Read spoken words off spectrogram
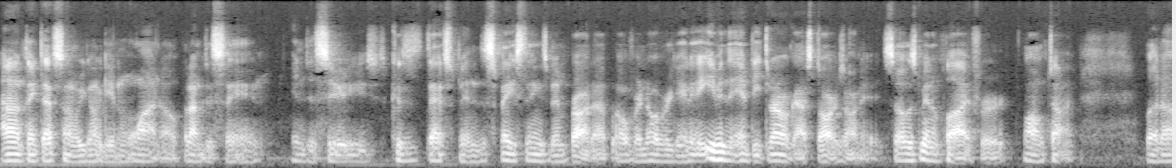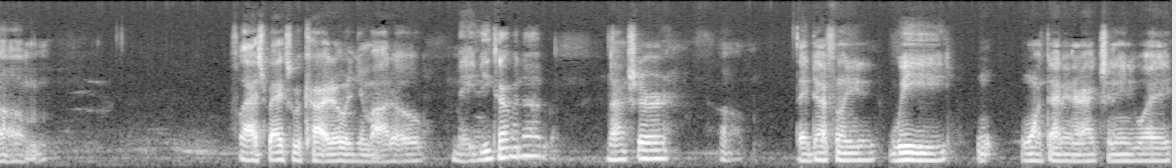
I don't think that's something we're gonna get in Wano, but I'm just saying in the series because that's been the space thing's been brought up over and over again. And even the empty throne got stars on it, so it's been applied for a long time. But um, flashbacks with Kaido and Yamato may be coming up. Not sure. Um, they definitely we want that interaction anyway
